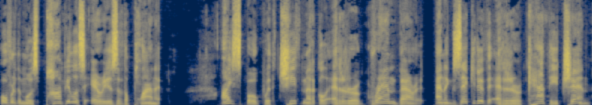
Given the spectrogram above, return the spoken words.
over the most populous areas of the planet. I spoke with Chief Medical Editor Graham Barrett and Executive Editor Kathy Chen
